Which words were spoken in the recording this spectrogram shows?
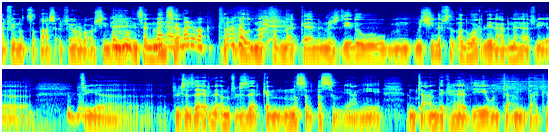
2019 2024 يعني الإنسان ينسى. مر وقت. عاودنا حفظنا كامل من جديد ومشي نفس الأدوار اللي لعبناها في في في الجزائر لأنه في الجزائر كان النص مقسم. يعني أنت عندك هذه وأنت عندك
